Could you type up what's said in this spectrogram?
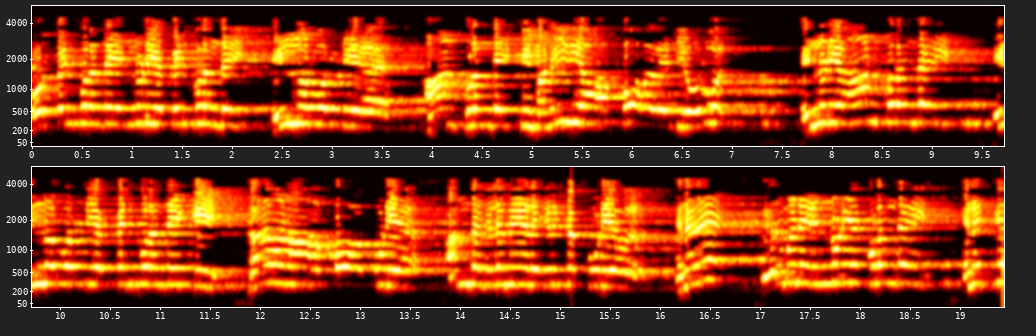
ஒரு பெண் குழந்தை என்னுடைய பெண் குழந்தை இன்னொருவருடைய ஆண் குழந்தைக்கு மனைவியாக போக வேண்டிய ஒருவர் என்னுடைய ஆண் குழந்தை இன்னொருவருடைய பெண் குழந்தைக்கு கணவனாக போகக்கூடிய அந்த நிலைமையில இருக்கக்கூடியவர். எனவே வெறுமனே என்னுடைய குழந்தை எனக்கு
